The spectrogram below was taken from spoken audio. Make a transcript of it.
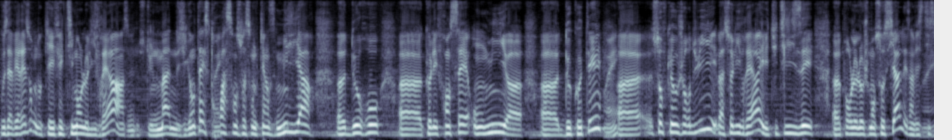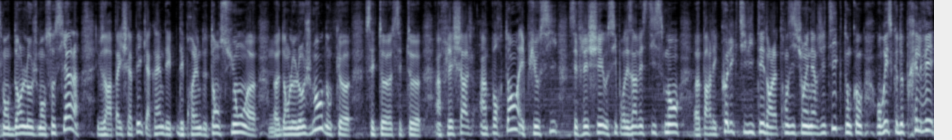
vous avez raison. Donc il y a effectivement le livret A, hein, c'est une manne gigantesque, 375 milliards euh, d'euros euh, que les Français ont mis euh, de côté. sauf qu'aujourd'hui, bah, ce livret A, il est utilisé pour le logement social, les investissements dans le logement social. Il vous aura pas échappé qu'il y a quand même des, problèmes de tension mm. dans le logement. Donc c'est un fléchage important. Et puis aussi, c'est fléché aussi pour des investissements par les collectivités dans la transition énergétique. Donc on, risque de prélever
